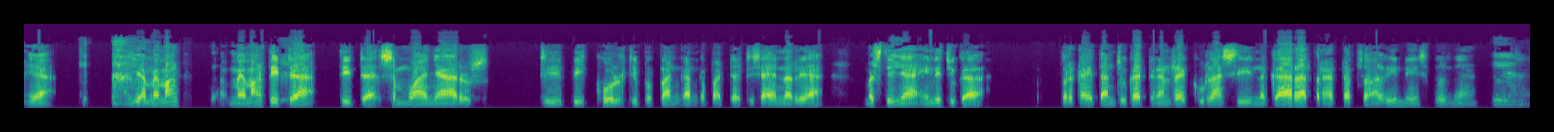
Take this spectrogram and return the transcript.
ya. ya memang memang tidak tidak semuanya harus dipikul dibebankan kepada desainer ya mestinya iya. ini juga berkaitan juga dengan regulasi negara terhadap soal ini sebetulnya. Iya.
